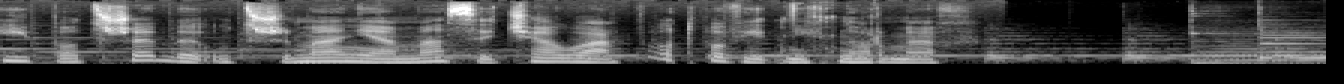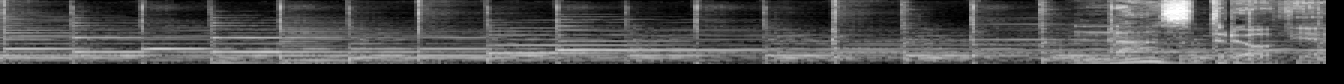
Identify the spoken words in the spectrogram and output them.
i potrzeby utrzymania masy ciała w odpowiednich normach. Na zdrowie.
